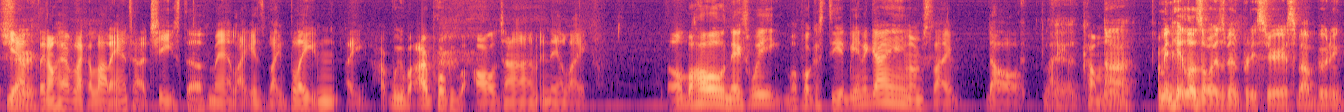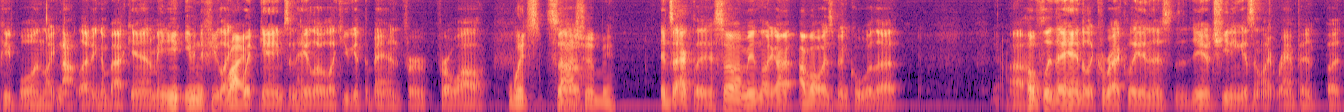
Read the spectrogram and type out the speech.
yeah, Sure. they don't have like a lot of anti cheat stuff, man. Like it's like blatant. Like we I report people all the time, and then like lo and behold, next week, motherfuckers still be in the game. I'm just like, dog, like Yeah, come nah. on. I mean, Halo's always been pretty serious about booting people and like not letting them back in. I mean, even if you like Right. quit games in Halo, like you get the ban for for a while. Which So- uh, should be. Exactly. So I mean, like I, I've always been cool with that. Uh, hopefully they handle it correctly and this, you know cheating isn't like rampant, but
